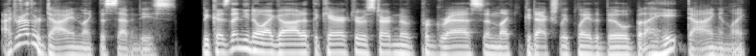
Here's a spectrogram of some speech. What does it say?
I'd rather die in like the 70s because then, you know, I got it. The character was starting to progress and like you could actually play the build, but I hate dying in like,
